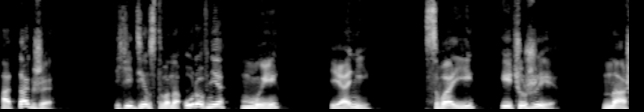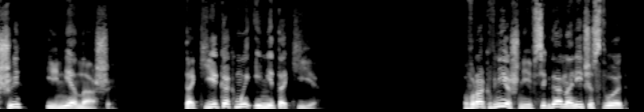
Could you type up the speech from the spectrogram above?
а также единство на уровне «мы» и «они», свои и чужие, наши и не наши, такие, как мы, и не такие. Враг внешний всегда наличествует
